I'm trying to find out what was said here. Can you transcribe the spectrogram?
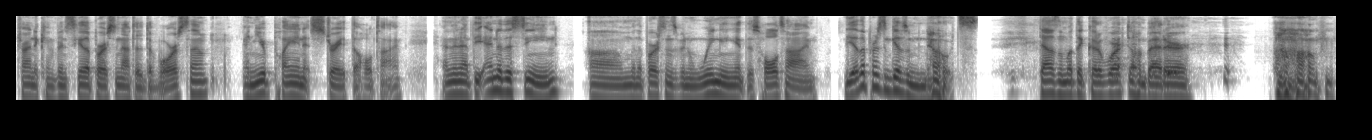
trying to convince the other person not to divorce them, and you're playing it straight the whole time. And then at the end of the scene, um, when the person's been winging it this whole time, the other person gives them notes, tells them what they could have worked on better. um,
